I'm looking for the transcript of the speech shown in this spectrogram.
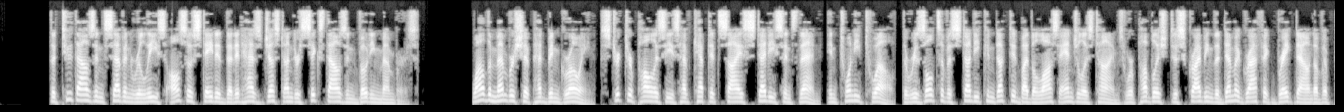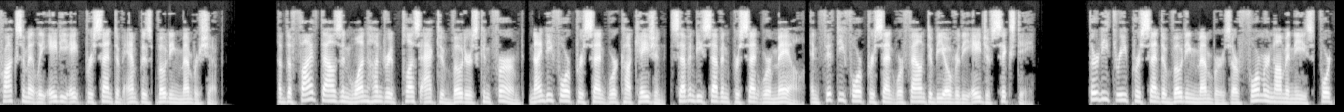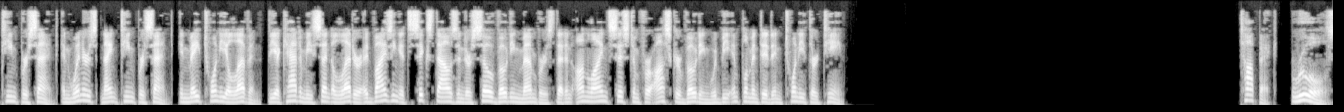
The 2007 release also stated that it has just under 6,000 voting members. While the membership had been growing, stricter policies have kept its size steady since then. In 2012, the results of a study conducted by the Los Angeles Times were published describing the demographic breakdown of approximately 88% of AMPAS voting membership. Of the 5,100 plus active voters confirmed, 94% were Caucasian, 77% were male, and 54% were found to be over the age of 60. 33% of voting members are former nominees 14% and winners 19%. .In May 2011, the Academy sent a letter advising its 6,000 or so voting members that an online system for Oscar voting would be implemented in 2013. Rules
